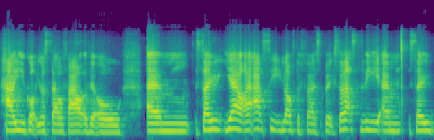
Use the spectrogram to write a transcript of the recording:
how you got yourself out of it all. Um, so yeah, I absolutely love the first book. So that's the um, so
